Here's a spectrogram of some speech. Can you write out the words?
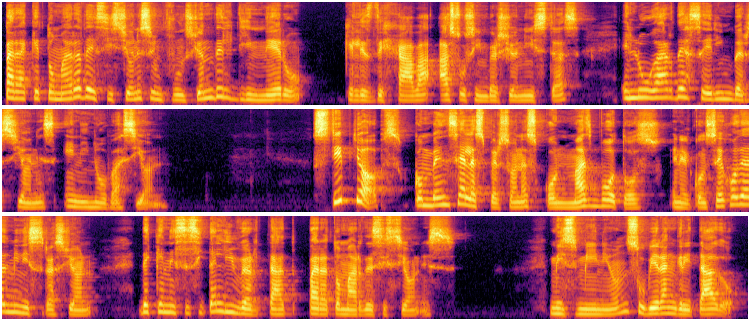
para que tomara decisiones en función del dinero que les dejaba a sus inversionistas en lugar de hacer inversiones en innovación. Steve Jobs convence a las personas con más votos en el Consejo de Administración de que necesita libertad para tomar decisiones. Mis minions hubieran gritado,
